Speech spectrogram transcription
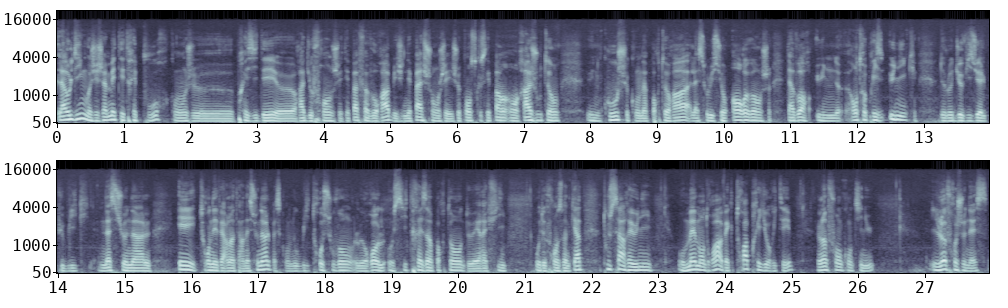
la holding, moi, j'ai jamais été très pour. Quand je présidais euh, Radio France, j'étais pas favorable et je n'ai pas changé. Je pense que c'est pas en rajoutant une couche qu'on apportera la solution. En revanche, d'avoir une entreprise unique de l'audiovisuel public national et tournée vers l'international, parce qu'on oublie trop souvent le rôle aussi très important de RFI ou de France 24. Tout ça réuni au même endroit avec trois priorités. L'info en continu, l'offre jeunesse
